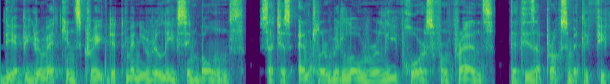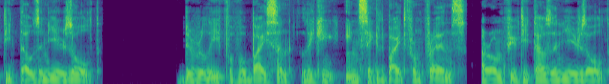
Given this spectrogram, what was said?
The Epigravettians created many reliefs in bones, such as antler with low relief horse from France that is approximately 50,000 years old. The relief of a bison licking insect bite from France, around 50,000 years old.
